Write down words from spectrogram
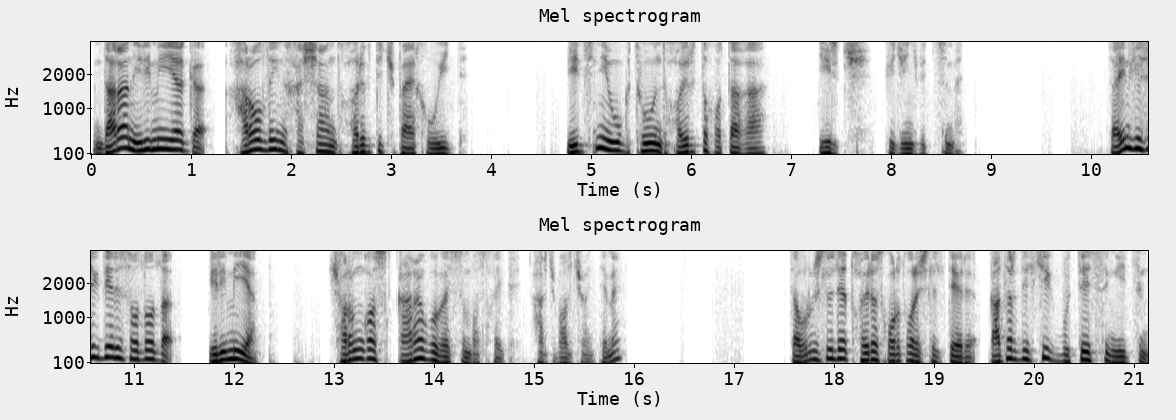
Дараа нь Иремьяг харуулын хашаанд хоригдож байх үед Эзний үг түүнд хоёр дахь удаага ирж гэж энд бичсэн байна. За энэ хэсэг дээрээс бол Иремья шоронгоос гараагүй байсан болохыг харж болж байна тийм ээ. За үргэлжлүүлээд 2-оос 3 дугаар ишлэлдэр газар дэлхийг бүтээсэн эзэн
